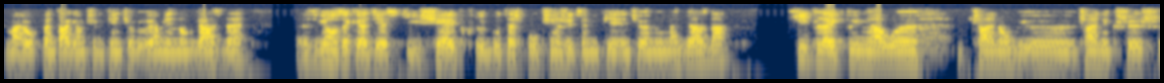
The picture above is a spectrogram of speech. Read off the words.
mają pentagram, czyli pięcioramienną gwiazdę, Związek Radziecki, Sierp, który był też półksiężycem i pięcioramienna gwiazda, Hitler, który miał e, czarną, e, czarny krzyż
